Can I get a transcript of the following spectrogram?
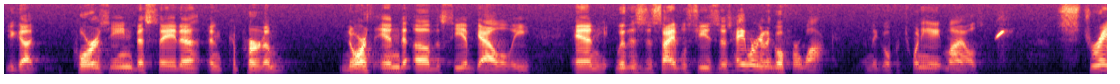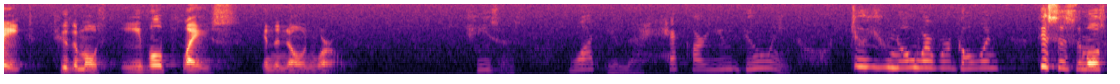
You got Chorazin, Bethsaida, and Capernaum, north end of the Sea of Galilee. And with his disciples, Jesus says, Hey, we're going to go for a walk. And they go for 28 miles straight to the most evil place in the known world. Jesus, what in the heck are you doing? Do you know where we're going? This is the most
